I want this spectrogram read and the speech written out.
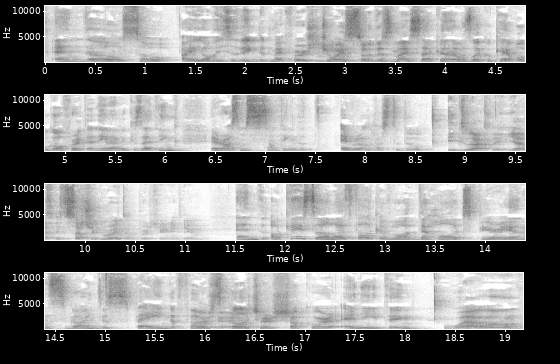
And uh, so I obviously didn't get my 1st choice, so this is my second. I was like, okay, I will go for it anyway because I think Erasmus is something that everyone has to do. Exactly. Yes, it's such a great opportunity. And okay, so let's talk about the whole experience going to Spain, the first Okay. culture shock or anything. Well,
